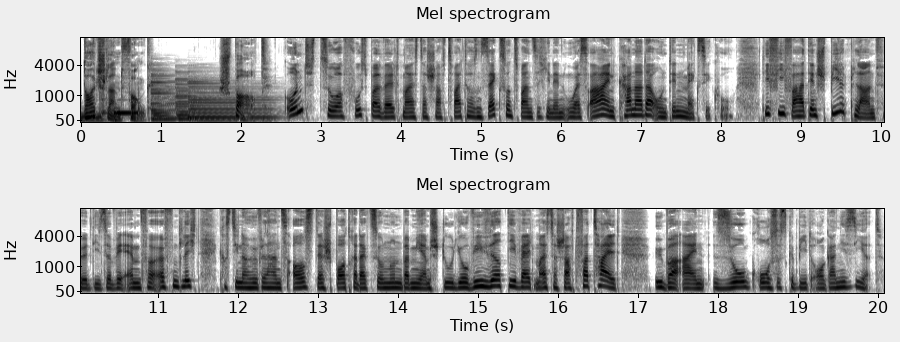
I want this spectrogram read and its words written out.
Deutschlandfunk Sport und zur Fußballweltmeisterschaft 2026 in den USA, in Kanada und in Mexiko. Die FIFA hat den Spielplan für diese WM veröffentlicht. Christina Hövelhans aus der Sportredaktion nun bei mir im Studio. Wie wird die Weltmeisterschaft verteilt über ein so großes Gebiet organisiert?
